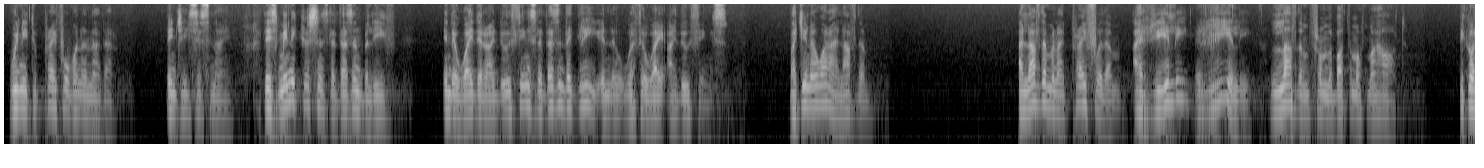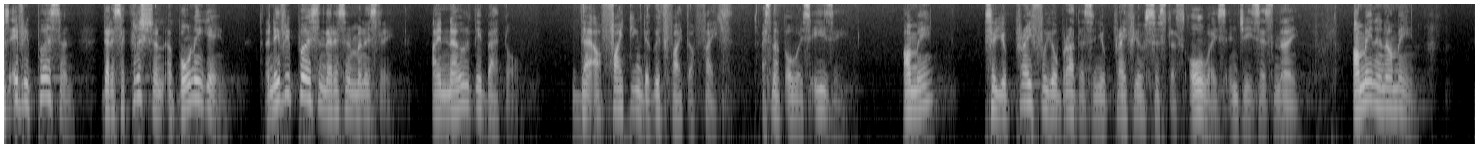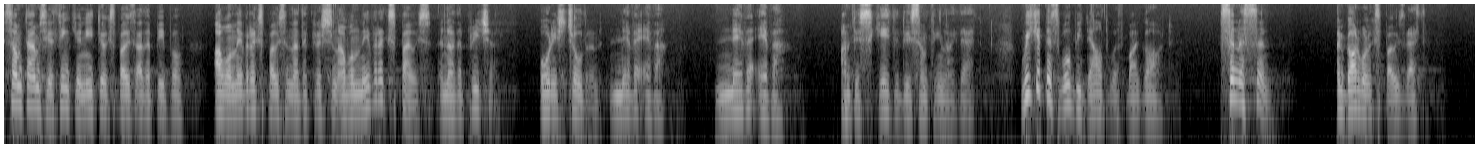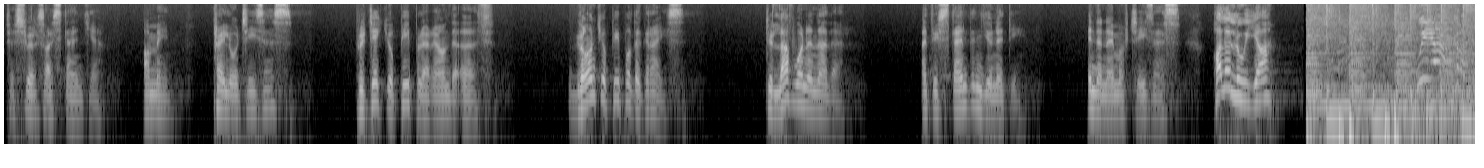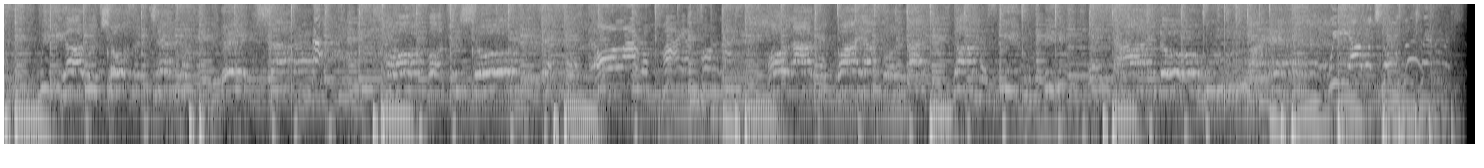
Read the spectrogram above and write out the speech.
We need to pray for one another in Jesus' name. There's many Christians that doesn't believe in the way that I do things, that doesn't agree the, with the way I do things. But you know what? I love them. I love them and I pray for them. I really, really love them from the bottom of my heart. Because every person that is a Christian, a born again, and every person that is in ministry, I know the battle. They are fighting the good fight of faith. It's not always easy. Amen. So you pray for your brothers and you pray for your sisters, always in Jesus' name. Amen and amen. Sometimes you think you need to expose other people. I will never expose another Christian. I will never expose another preacher or his children. Never, ever. Never, ever. I'm too scared to do something like that. Wickedness will be dealt with by God. Sin is sin. And God will expose that. So sure as I stand here. Amen. Pray, Lord Jesus. Protect your people around the earth. Grant your people the grace to love one another and to stand in unity in the name of Jesus. Hallelujah. We are, we are a chosen generation.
